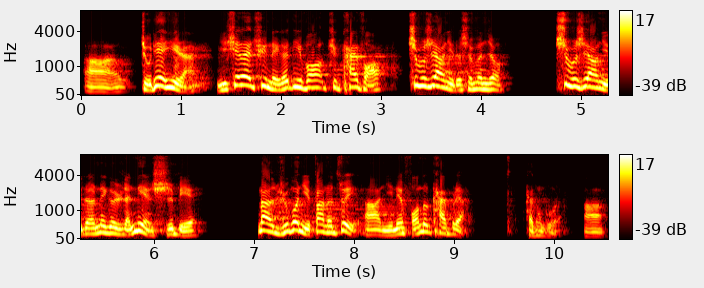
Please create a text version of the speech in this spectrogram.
啊，酒店亦然。你现在去哪个地方去开房，是不是要你的身份证？是不是要你的那个人脸识别？那如果你犯了罪啊，你连房都开不了，太痛苦了啊！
